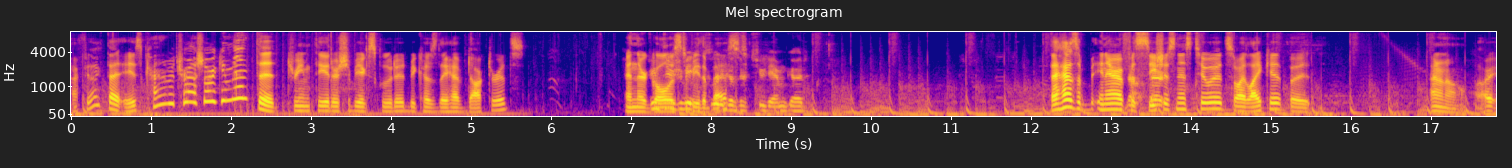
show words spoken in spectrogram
I feel like that is kind of a trash argument that Dream Theater should be excluded because they have doctorates. And their Dream goal Theater is to be the excluded Because best. they're too damn good. That has a, an air of No, facetiousness to it, so I like it, but I don't know. I,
